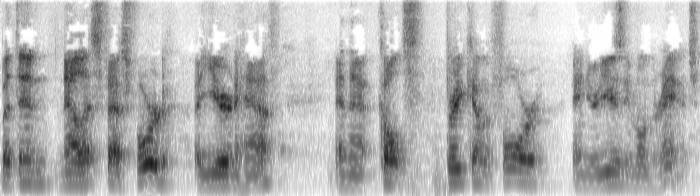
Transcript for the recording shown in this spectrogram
But then now let's fast forward a year and a half, and that colt's three coming four, and you're using him on the ranch.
